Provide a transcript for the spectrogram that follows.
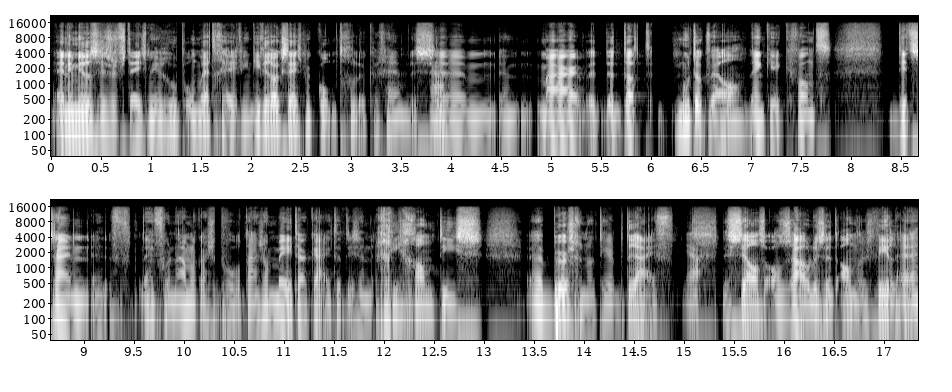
En inmiddels is er steeds meer roep om wetgeving, die er ook steeds meer komt, gelukkig. Hè? Dus, Ja. ehm, em, maar eh, dat moet ook wel, denk ik. Want dit zijn, eh, eh, voornamelijk als je bijvoorbeeld naar zo'n meta kijkt, dat is een gigantisch eh, beursgenoteerd bedrijf. Ja. Dus zelfs al zouden ze het anders willen, hè,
